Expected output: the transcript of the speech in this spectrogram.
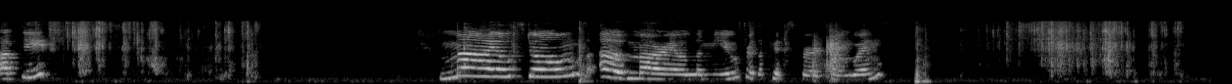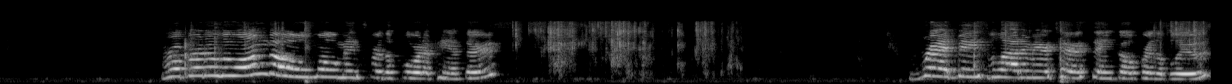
update. Milestones of Mario Lemieux for the Pittsburgh Penguins. Roberto Luongo moments for the Florida Panthers. Red base Vladimir Tarasenko for the Blues.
